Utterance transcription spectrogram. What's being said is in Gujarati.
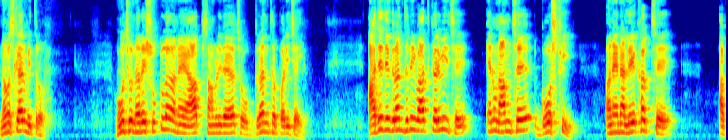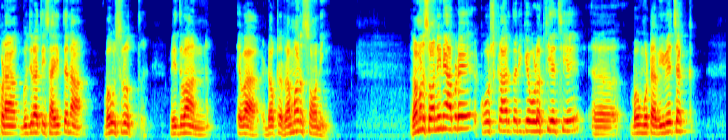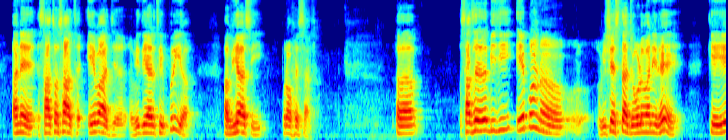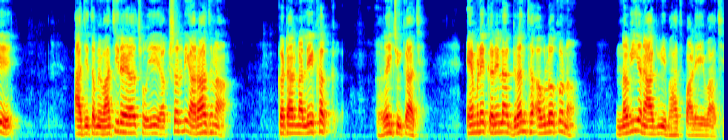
નમસ્કાર મિત્રો. હું છું નરેશ શુક્લ અને આપ સાંભળી રહ્યા છો ગ્રંથ પરિચય. આજે જે ગ્રંથની વાત કરવી છે, એનું નામ છે ગોષ્ઠી અને એના લેખક છે આપણા ગુજરાતી સાહિત્યના બહુશ્રુત વિદ્વાન એવા ડૉક્ટર રમણ સોની. રમણ સોનીને આપણે કોષકાર તરીકે ઓળખીએ છીએ. બહુ મોટા વિવેચક અને સાથોસાથ એવા જ વિદ્યાર્થી પ્રિય અભ્યાસી પ્રોફેસર. સાથે સાથે બીજી એ પણ વિશેષતા જોડવાની રહે કે એ આજે તમે વાંચી રહ્યા છો, એ અક્ષરની આરાધના કટારના લેખક રહી ચૂક્યા છે. એમણે કરેલા ગ્રંથ અવલોકન નવી અને આગવી ભાત પાડે એવા છે.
